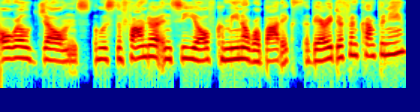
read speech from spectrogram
Orrell Jones, who is the founder and CEO of Camino Robotics, a very different company.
